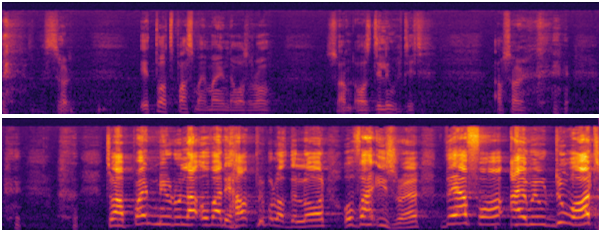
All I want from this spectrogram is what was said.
sorry. A thought passed my mind that was wrong. So I was dealing with it. I'm sorry. to appoint me ruler over the house, people of the Lord, over Israel. Therefore, I will do what?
